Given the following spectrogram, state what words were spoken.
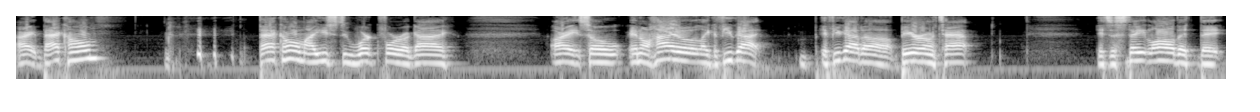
All right, back home. back home, I used to work for a guy. All right, so in Ohio, like if you got if you got uh, beer on tap, it's a state law that that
